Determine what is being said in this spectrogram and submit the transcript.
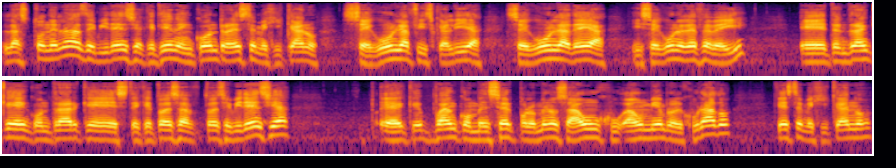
las toneladas de evidencia que tienen en contra de este mexicano, según la Fiscalía, según la DEA y según el FBI, eh, tendrán que encontrar que, este, que toda, esa, toda esa evidencia eh, que puedan convencer por lo menos a un, a un miembro del jurado que este mexicano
